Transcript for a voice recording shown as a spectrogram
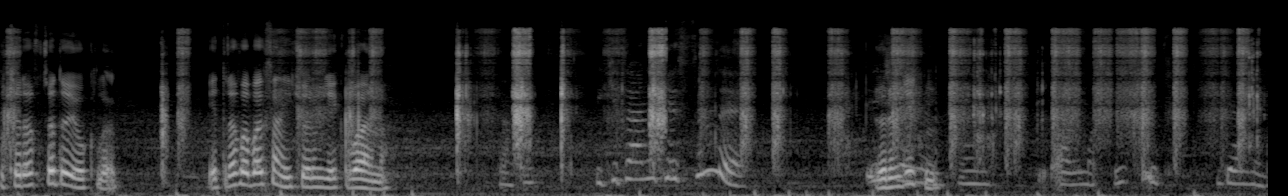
Bu tarafta da yok lan. Etrafa baksana hiç örümcek var mı? İki tane kestim de. hiç Örümcek mi? Hı. Alma. Hiç, hiç gelmedi.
